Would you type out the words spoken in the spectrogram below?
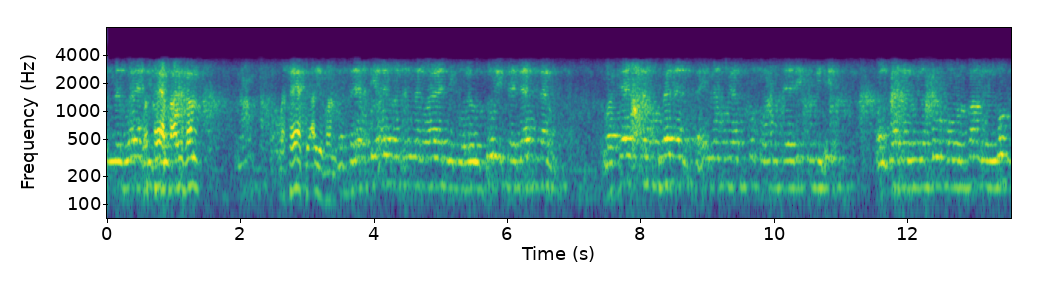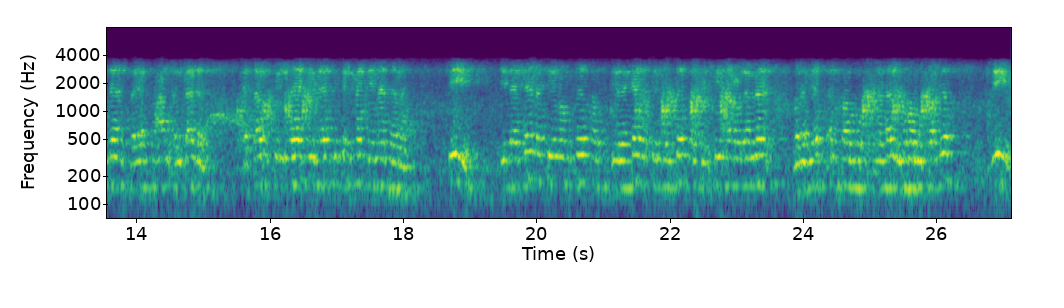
أن الواجب وسيأتي أيضا. نعم. وسيأتي أيضا. وسيأتي أيضا أن الواجب لو ترك جهلا وكان له بدل فإنه يسقط عن تاريخه والبدل يحوق مقام المبدل فيفعل البدل. كترك الواجبات في الحج مثلا. في إذا كان في منطقة إذا كان في منطقة فيها علماء ولم يسأل فهل هو مفرط؟ به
